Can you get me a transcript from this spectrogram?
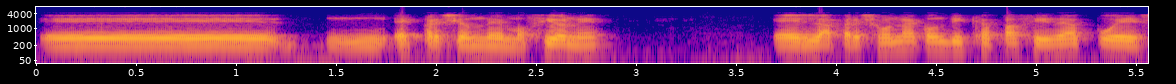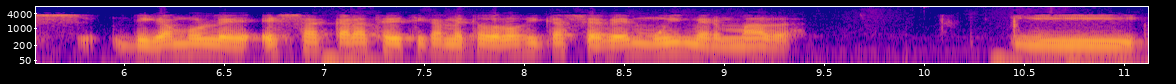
eh, expresión de emociones. En la persona con discapacidad, pues, digámosle, esa característica metodológica se ve muy mermada. Y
